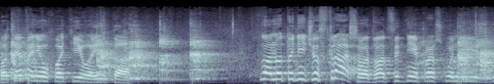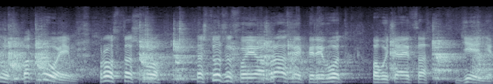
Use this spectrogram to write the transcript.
Вот это не ухватило и та. Ну, оно то ничего страшного, 20 дней прошло, не, ну, покроем. Просто что, это что же своеобразный перевод, получается, денег.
